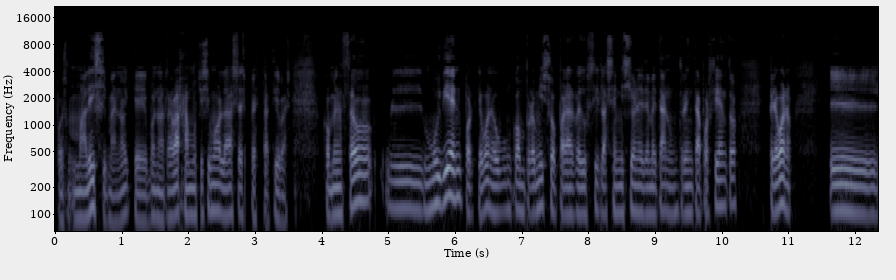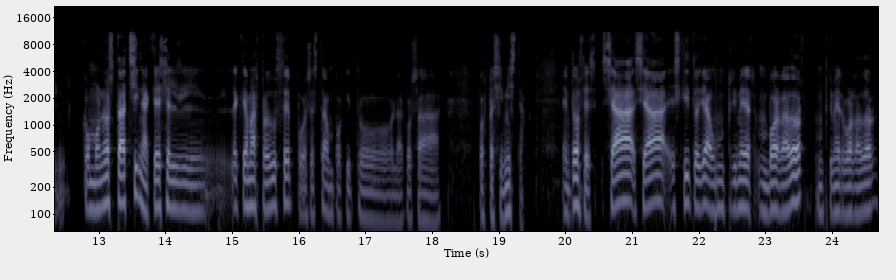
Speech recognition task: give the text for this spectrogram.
pues malísima, ¿no? Y que bueno rebaja muchísimo las expectativas. Comenzó muy bien porque bueno hubo un compromiso para reducir las emisiones de metano un 30%, pero bueno como no está China, que es el, que más produce, pues está un poquito la cosa pues pesimista. Entonces, se ha, se ha escrito ya un primer borrador, un primer borrador,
